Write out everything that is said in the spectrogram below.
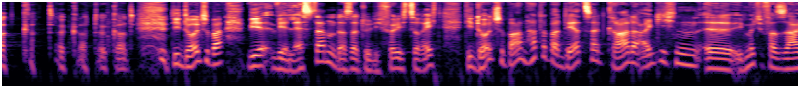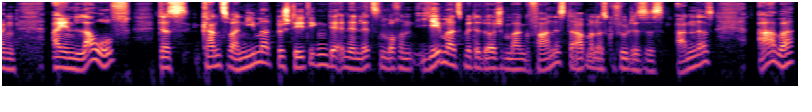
oh Gott, oh Gott, oh Gott. Die Deutsche Bahn, wir, wir lästern, und das natürlich völlig zu Recht. Die Deutsche Bahn hat aber derzeit gerade eigentlich einen, äh, ich möchte fast sagen, einen Lauf. Das kann zwar niemand bestätigen, der in den letzten Wochen jemals mit der Deutschen Bahn gefahren ist. Da hat man das Gefühl, das ist anders. Aber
